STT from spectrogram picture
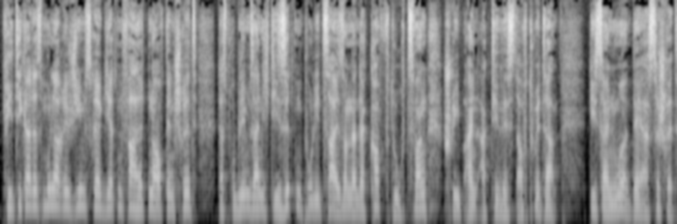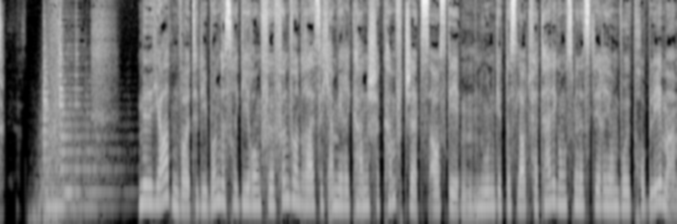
Kritiker des Mullah-Regimes reagierten verhalten auf den Schritt. Das Problem sei nicht die Sittenpolizei, sondern der Kopftuchzwang, schrieb ein Aktivist auf Twitter. Dies sei nur der erste Schritt. Milliarden wollte die Bundesregierung für 35 amerikanische Kampfjets ausgeben. Nun gibt es laut Verteidigungsministerium wohl Probleme.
